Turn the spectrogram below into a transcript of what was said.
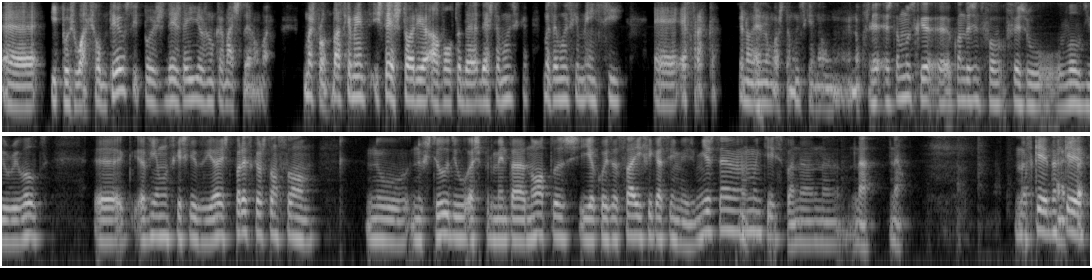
Uh, e depois o Axel meteu-se e depois desde aí eles nunca mais se deram bem. Mas pronto, basicamente isto é a história à volta da- desta música, mas a música em si é, é fraca. Eu não, eu não gosto da música, eu não, eu não gostei. Esta música, quando a gente fez o, o Vote You Revolt, eh, havia músicas que eu dizia isto, parece que eles estão só no, no estúdio a experimentar notas e a coisa sai e fica assim mesmo. E este é muito isso, pá, não, não, não. não. Não sequer, não, sequer,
